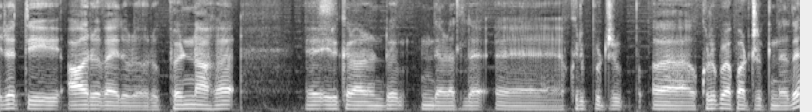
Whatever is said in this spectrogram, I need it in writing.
இருபத்தி ஆறு வயதுடைய ஒரு பெண்ணாக இருக்கிறார் என்று இந்த இடத்துல குறிப்பிட்டு குறிப்பிடப்பட்டிருக்கின்றது.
